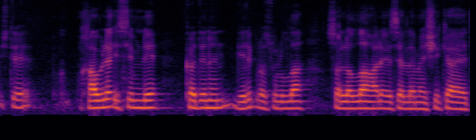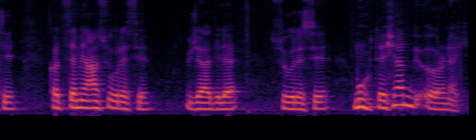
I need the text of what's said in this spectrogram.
işte Havle isimli kadının gelip Resulullah sallallahu aleyhi ve selleme şikayeti, Kad Semi'a suresi, Mücadele suresi muhteşem bir örnek.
